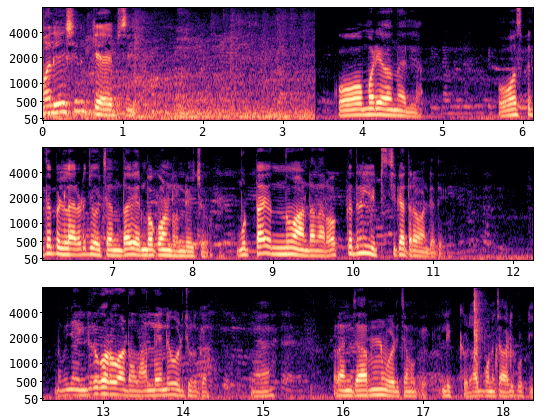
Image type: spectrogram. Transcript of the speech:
Malaysian K F C. Comedy അതൊന്നുമല്ല ഹോസ്പിറ്റൽ പിള്ളേരോട് ചോദിച്ചു എന്താ വരുമ്പോൾ കൊണ്ടുവരേണ്ടി ചോദിച്ചു. മുട്ടായി ഒന്നും വേണ്ടെന്ന് പറഞ്ഞു. ഒക്കത്തിന് ലിപ്സ്റ്റിക്ക് എത്ര വേണ്ടത്? നമ്മൾ ഞാൻ അതിന്റെ ഒരു കുറവാട്ടോ. നല്ല തന്നെ മേടിച്ചു കൊടുക്കാം. ഏ? ഒരു അഞ്ചാറെണ്ണം മേടിച്ച നമുക്ക് ലിക്വിഡ് ആ പോണ ചാടി കുട്ടി.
